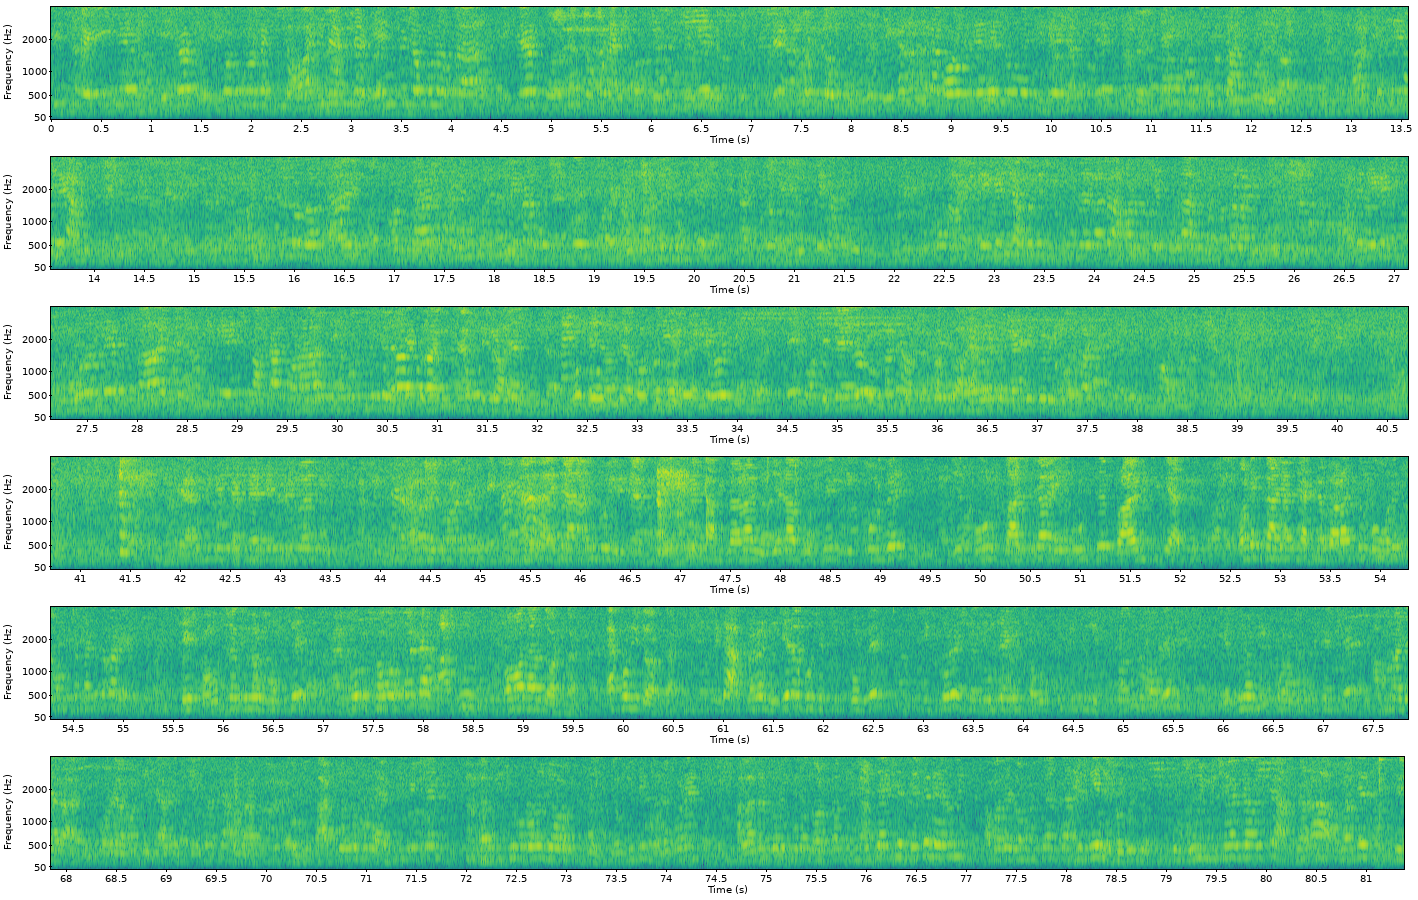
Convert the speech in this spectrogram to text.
কিন্তু এই যে এই যে পরিকল্পনাটা কি হয় যে একটা ট্রেনকে যখন আমরা রিপেয়ার করব, তখন একদম প্রথম থেকে টেস্ট পর্যন্ত যেখানে কিনা বড় ট্রেনের সঙ্গে মিশে যাচ্ছে, সেই পর্যন্ত কাজ করে দেওয়া। তার জন্য যে আর্থিক মানুষগুলো দরকার সরকার এই মুহূর্তে যেটা প্রতিকূল করে আমরা সেই মুহূর্তে এই কাজগুলোকে যেটা করি। এবং আমি দেখেছি আমাদের স্কুল এলাকা আমার নিজের ঘোড়া আমি ছোটবেলা থেকে তাতে দেখেছি ঘোড়ালে প্রায় চল্লিশ ট্রেনই পাকা করা আছে কোথাও কোথাও কিছু সমস্যা আছে। নতুন কিছু বসতি তৈরি হয়েছে, সেই বসতিগুলোর ওখানে আশেপাশে হ্যাঁ, এটা আমি বলি, এটা application আপনারা নিজেরা বসে ঠিক করবেন যে কোন কাজটা এই মুহূর্তে প্রায়োরিটিতে আছে। অনেক কাজ আছে, একটা পাড়ার তো অনেক সমস্যা থাকতে পারে। সেই সমস্যাগুলোর মধ্যে কোন সমস্যাটার আসল সমাধান দরকার, এখনই দরকার। সেটা আপনারা নিজেরা বসে ঠিক করবেন। ঠিক করে সেই অনুযায়ী সমস্ত কিছু লিপিবদ্ধ হবে, সেগুলো নিয়ে পরবর্তী ক্ষেত্রে আমরা যারা আছি, পরে আমাদের যারা যোগ আছে, আমরা করব। তার জন্য কোনো অ্যাপ্লিকেশন বা কিছু কোনো জবাব নেই। কেউ যদি মনে করে আলাদা করে কোনো দরখাস্ত দিতে চাইছে দেবেন এরকম আমাদের অফিসার কাছে নিয়ে নেবে। কিন্তু মূল বিষয়টা হচ্ছে আপনারা আপনাদের মধ্যে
